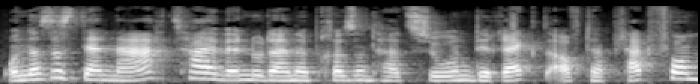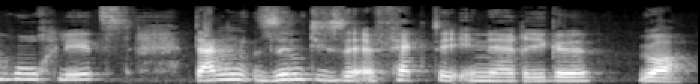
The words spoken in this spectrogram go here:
Und das ist der Nachteil, wenn du deine Präsentation direkt auf der Plattform hochlädst, dann sind diese Effekte in der Regel, ja,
